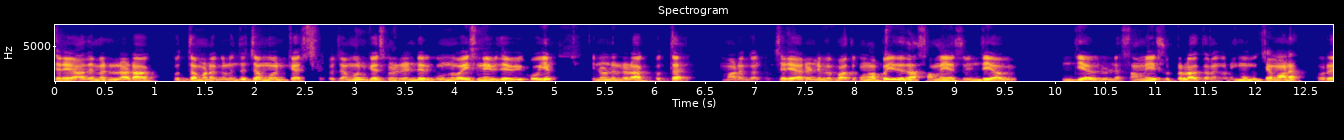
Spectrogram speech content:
சரி அதே மாதிரி லடாக் புத்த மடங்கள் வந்து ஜம்மு அண்ட் காஷ்மீர். இப்போ ஜம்மு அண்ட் காஷ்மீர் ரெண்டு இருக்கு. ஒன்று வைஷ்ணவி தேவி கோயில் இன்னொன்று லடாக் புத்த மடங்கள். சரியா ரெண்டுமே பார்த்துக்கோங்க அப்போ இதுதான் சமய இந்தியாவில் இந்தியாவில் உள்ள சமய சுற்றுலா தலங்கள் ரொம்ப முக்கியமான ஒரு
